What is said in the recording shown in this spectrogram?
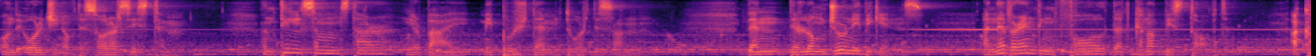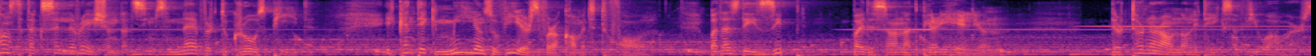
on the origin of the solar system, until some star nearby may push them toward the sun. Then their long journey begins, a never ending fall that cannot be stopped, a constant acceleration that seems never to grow speed. It can take millions of years for a comet to fall, but as they zip by the sun at perihelion, their turnaround only takes a few hours.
